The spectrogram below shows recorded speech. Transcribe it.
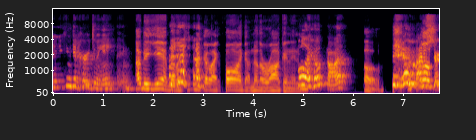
and you can get hurt doing anything. I mean, yeah, but like, you're not gonna like fall like another rock and then. Well, I hope not. Oh. I'm, I'm sure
